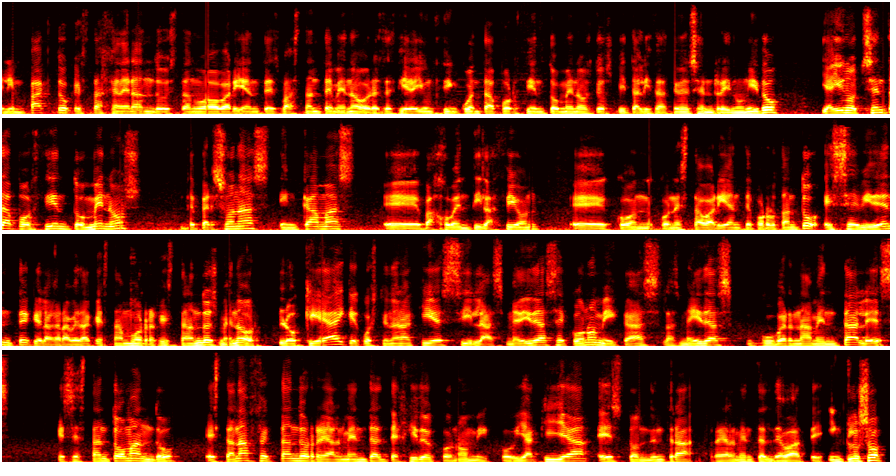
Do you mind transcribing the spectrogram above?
el impacto que está generando esta nueva variante es bastante menor. Es decir, hay un 50% menos de hospitalizaciones en Reino Unido y hay un 80% menos de personas en camas eh, bajo ventilación eh, con, con, esta variante. Por lo tanto, es evidente que la gravedad que estamos registrando es menor. Lo que hay que cuestionar aquí es si las medidas económicas, las medidas gubernamentales, que se están tomando están afectando realmente al tejido económico. Y aquí ya es donde entra realmente el debate. Incluso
